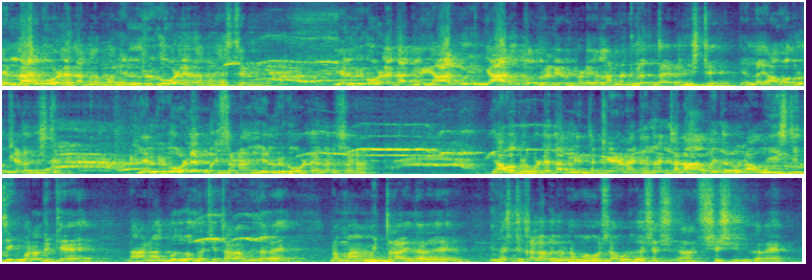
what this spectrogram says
ಎಲ್ಲರಿಗೂ ಒಳ್ಳೇದಾಗ್ಲಪ್ಪ, ಎಲ್ರಿಗೂ ಒಳ್ಳೇದಾಗಲಿ ಅಷ್ಟೇ. ಎಲ್ರಿಗೂ ಒಳ್ಳೇದಾಗಲಿ, ಯಾರಿಗೂ, ಯಾರೂ ತೊಂದರೆ ಇರಬೇಡ ಎಲ್ಲ ನಗ್ನಗ್ತಾ ಇರಲಿ ಇಷ್ಟೇ. ಎಲ್ಲ ಯಾವಾಗಲೂ ಕೇಳೋದು ಇಷ್ಟೇ. ಎಲ್ರಿಗೂ ಒಳ್ಳೇದು ಬಯಸೋಣ, ಎಲ್ರಿಗೂ ಒಳ್ಳೇದು ಅರ್ಸೋಣ. ಯಾವಾಗಲೂ ಒಳ್ಳೇದಾಗಲಿ ಅಂತ ಕೇಳೋಣ, ಯಾಕಂದರೆ ಕಲಾವಿದರು ನಾವು ಈ ಸ್ಥಿತಿಗೆ ಬರೋದಕ್ಕೆ ನಾನಾಗ್ಬೋದು ಇವಾಗ ರಚಿತಾರಾಮ್ ಇದ್ದಾರೆ, ನಮ್ಮ ಮಿತ್ರ ಇದ್ದಾರೆ, ಇನ್ನಷ್ಟು ಕಲಾವಿದರು, ನಮ್ಮ ಹೊಸ ಹುಡುಗ ಶಶ್ ಶಶಿ ಇದ್ದಾರೆ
